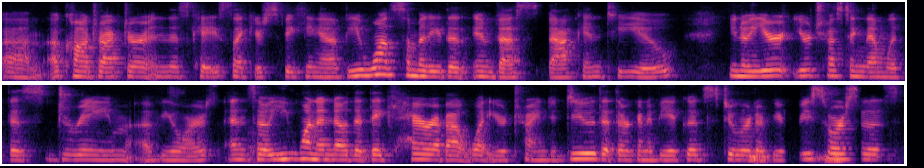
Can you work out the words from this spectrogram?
um, a contractor in this case like you're speaking of you want somebody that invests back into you. You know you're you're trusting them with this dream of yours. And so you want to know that they care about what you're trying to do that they're going to be a good steward of your resources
